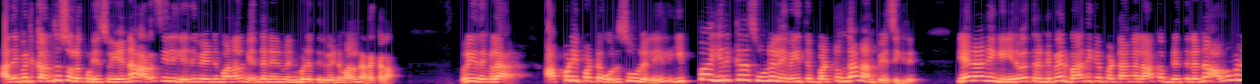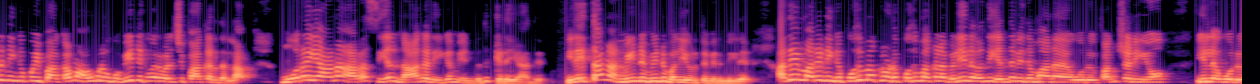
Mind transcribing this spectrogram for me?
அதை பற்றி கருத்து சொல்லக்கூடிய ஏன்னா அரசியலில் எது வேண்டுமானாலும் எந்த நிமி- நிமிடத்தில் வேண்டுமானாலும் நடக்கலாம். புரியுதுங்களா? அப்படிப்பட்ட ஒரு சூழ்நிலையில் இப்ப இருக்கிற சூழ்நிலை வைத்து மட்டும்தான் நான் பேசுகிறேன். ஏன்னா நீங்க இருபத்தி ரெண்டு பேர் பாதிக்கப்பட்டாங்க லாக்அப் டெத்லன்னு அவங்கள நீங்க போய் பார்க்காம அவங்களும் உங்க வீட்டுக்கு வர வச்சு பாக்குறதெல்லாம் முறையான அரசியல் நாகரிகம் என்பது கிடையாது. இதைத்தான் நான் மீண்டும் மீண்டும் வலியுறுத்த விரும்புகிறேன். அதே மாதிரி நீங்க பொதுமக்களோட பொதுமக்களை வெளியில வந்து எந்த விதமான ஒரு ஃபங்க்ஷனையோ இல்ல ஒரு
